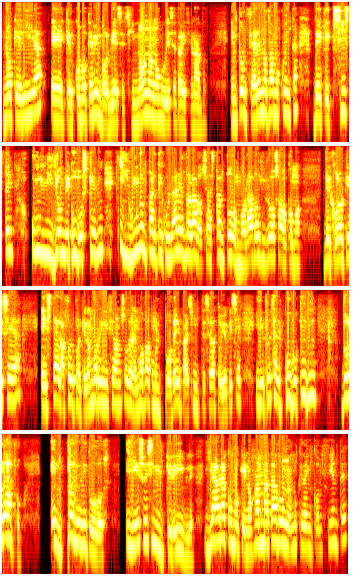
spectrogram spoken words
no quería eh, que el cubo Kevin volviese, si no, no nos hubiese traicionado. Entonces ahora nos damos cuenta de que existen un millón de cubos Kevin y uno en particular es dorado. O sea, están todos morados y rosas o como del color que sea. Está el azul porque lo hemos reiniciado nosotros, le hemos dado como el poder, parece un teserato, yo que sé. Y después está el cubo Kevin dorado, el padre de todos. Y eso es increíble. Y ahora como que nos han matado, nos hemos quedado inconscientes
